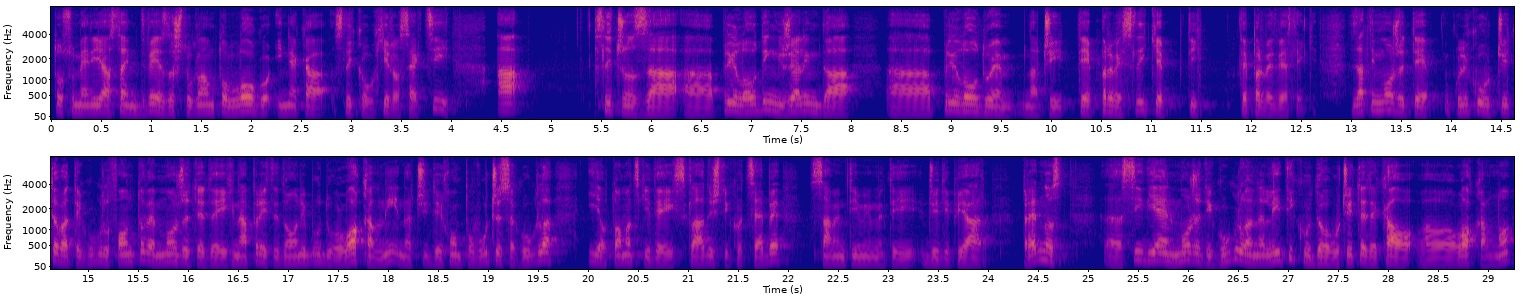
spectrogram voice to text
to su meni, ja stavim dve, zašto uglavnom to logo i neka slika u hero sekciji, a slično za preloading želim da preloadujem znači, te prve slike, tih te prve dve slike. Zatim možete, ukoliko učitavate Google fontove, možete da ih napravite da oni budu lokalni, znači da ih on povuče sa Google-a i automatski da ih skladišti kod sebe, samim tim imate GDPR prednost. Uh, CDN možete Google analitiku da učitate kao lokalno,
